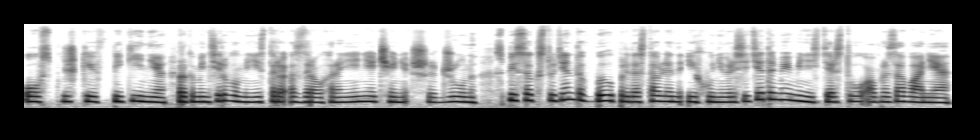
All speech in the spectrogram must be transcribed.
о вспышке в Пекине, прокомментировал министр здравоохранения Чен Шиджун. Список студентов был предоставлен их университетами Министерству образования.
